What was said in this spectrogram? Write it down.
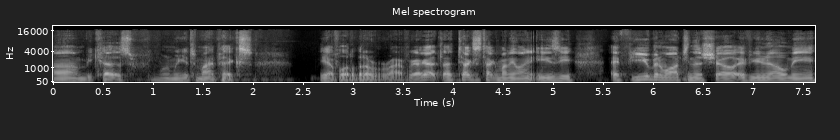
um, because when we get to my picks, we have a little bit of a rivalry. I got the Texas Tech money line easy. If you've been watching this show, if you know me,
